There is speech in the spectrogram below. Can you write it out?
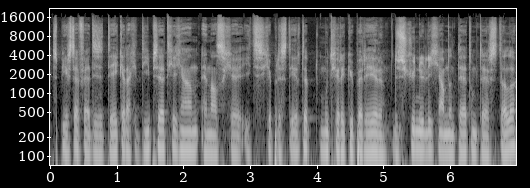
spierstijfheid is het teken dat je diep bent gegaan en als je iets gepresteerd hebt, moet je recupereren. Dus gun je lichaam de tijd om te herstellen.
